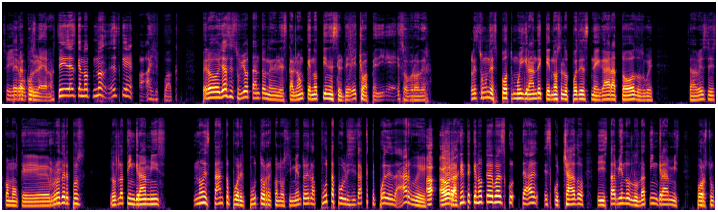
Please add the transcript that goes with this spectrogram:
Sí, Pero, está pues- culero. Sí, es que no, no, es que, ay, fuck. Pero ya se subió tanto en el escalón que no tienes el derecho a pedir eso, brother. Es un spot muy grande que no se lo puedes negar a todos, güey. ¿Sabes? Es como que, brother, pues los Latin Grammys no es tanto por el puto reconocimiento, es la puta publicidad que te puede dar, güey. A- ahora, La gente que no te, va a escu- te ha escuchado y está viendo los Latin Grammys por su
